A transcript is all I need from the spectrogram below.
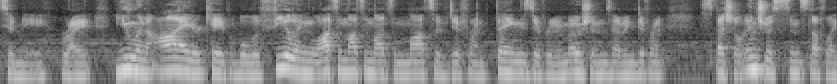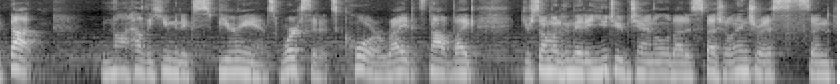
to me, right? You and I are capable of feeling lots and lots and lots and lots of different things, different emotions, having different special interests and stuff like that. not how the human experience works at its core, right? It's not like you're someone who made a YouTube channel about his special interests and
